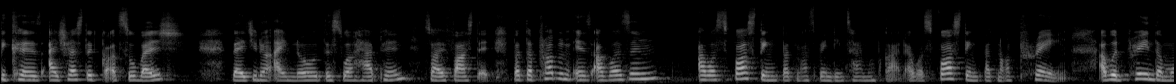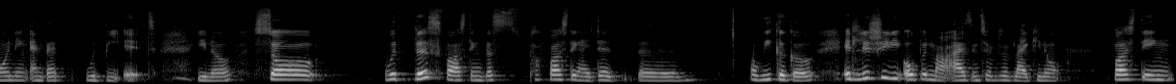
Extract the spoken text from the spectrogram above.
because I trusted God so much that you know I know this will happen, so I fasted. But the problem is I wasn't I was fasting but not spending time with God. I was fasting but not praying. I would pray in the morning and that would be it, you know. So with this fasting, this fasting I did uh, a week ago, it literally opened my eyes in terms of like, you know, fasting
